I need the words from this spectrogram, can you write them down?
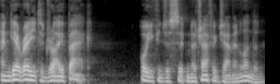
and get ready to drive back. Or you could just sit in a traffic jam in London.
